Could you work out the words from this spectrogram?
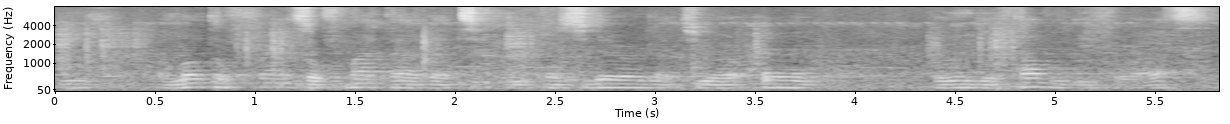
with a lot of friends of Matta that we consider that you are all already a family for us.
